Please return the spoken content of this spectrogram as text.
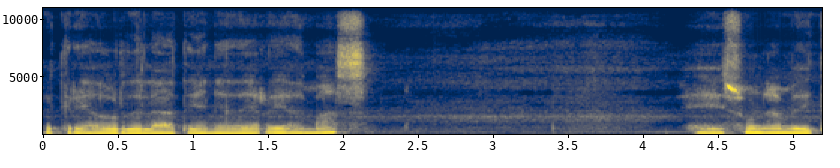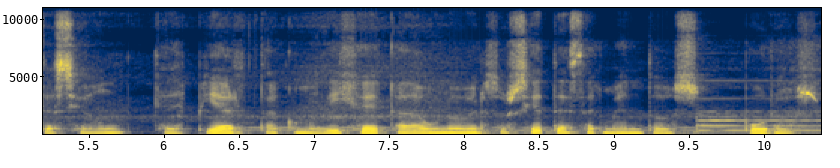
el creador de la TNDR además. Es una meditación que despierta, como dije, cada uno de nuestros siete segmentos puros.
